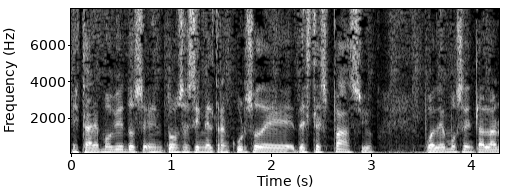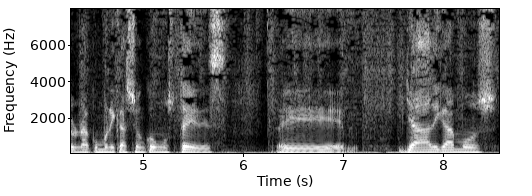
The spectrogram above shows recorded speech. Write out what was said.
estaremos viendo entonces en el transcurso de, este espacio. Podemos entablar una comunicación con ustedes, eh, ya digamos,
